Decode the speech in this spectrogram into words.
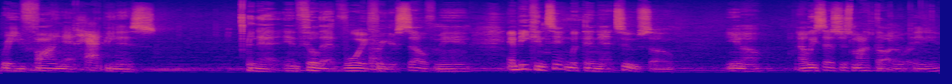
where you find that happiness and that and fill that void for yourself man and be content within that too. So you know at least that's just my thought and opinion.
